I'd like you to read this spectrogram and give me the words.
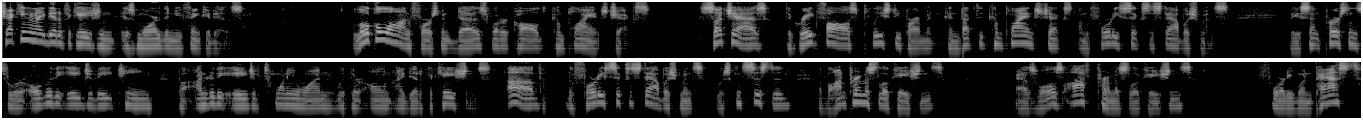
Checking an identification is more than you think it is. Local law enforcement does what are called compliance checks, such as the Great Falls Police Department conducted compliance checks on 46 establishments. They sent persons who were over the age of 18 but under the age of 21 with their own identifications. Of the 46 establishments, which consisted of on premise locations as well as off premise locations, 41 passed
